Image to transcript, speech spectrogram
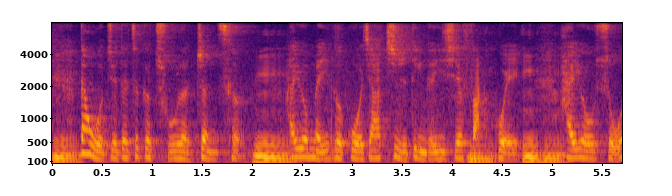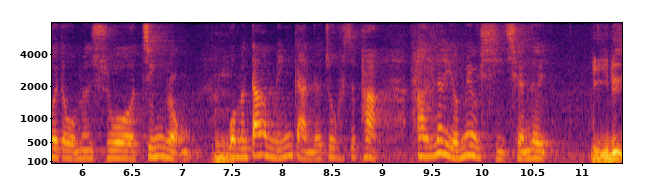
嗯，但我觉得这个除了政策，嗯，还有每一个国家制定的一些法规，嗯嗯，还有所谓的我们说金融，我们当然敏感的就是怕啊，那有没有洗钱的？疑虑，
